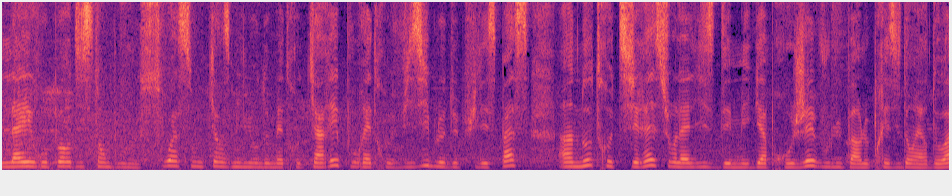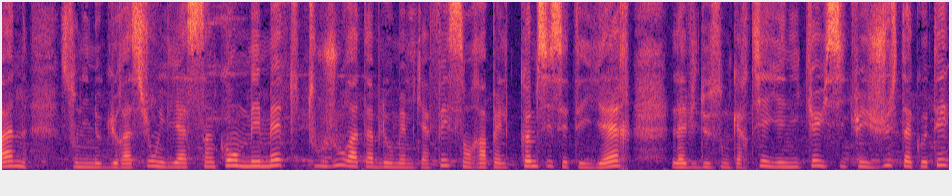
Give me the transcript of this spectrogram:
L'aéroport d'Istanbul, 75 millions de mètres carrés pour être visible depuis l'espace, un autre tiret sur la liste des méga-projets voulus par le président Erdogan. Son inauguration il y a 5 ans, Mehmet, toujours attablé au même café, s'en rappelle comme si c'était hier. La vie de son quartier Yeniköy, situé juste à côté,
